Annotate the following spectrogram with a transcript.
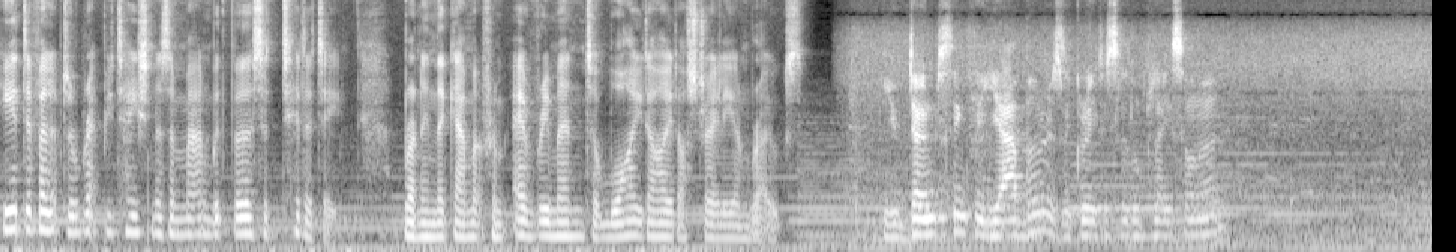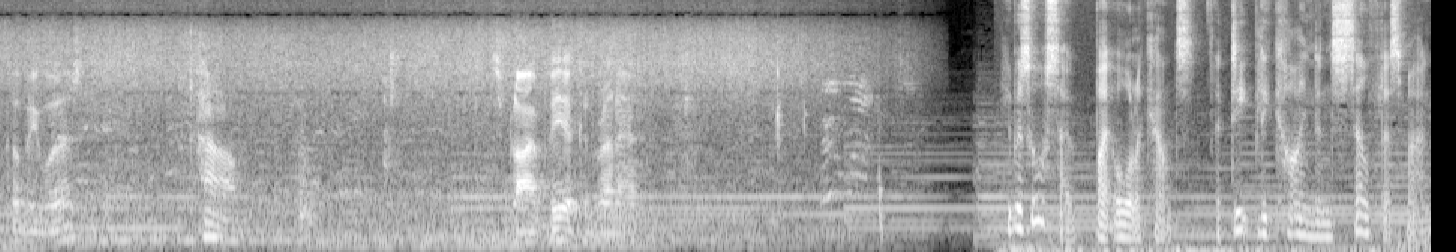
He had developed a reputation as a man with versatility, running the gamut from everymen to wide eyed Australian rogues. You don't think the Yabba is the greatest little place on earth? Could be worse. How? Supply of beer could run out. He was also, by all accounts, a deeply kind and selfless man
